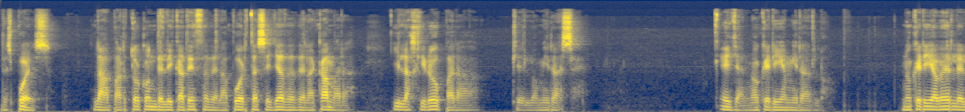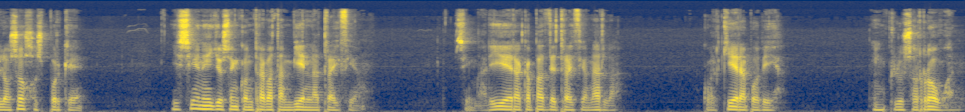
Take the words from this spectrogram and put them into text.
Después, la apartó con delicadeza de la puerta sellada de la cámara y la giró para que lo mirase. Ella no quería mirarlo. No quería verle los ojos porque... ¿Y si en ellos encontraba también la traición? Si María era capaz de traicionarla, cualquiera podía, incluso Rowan.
